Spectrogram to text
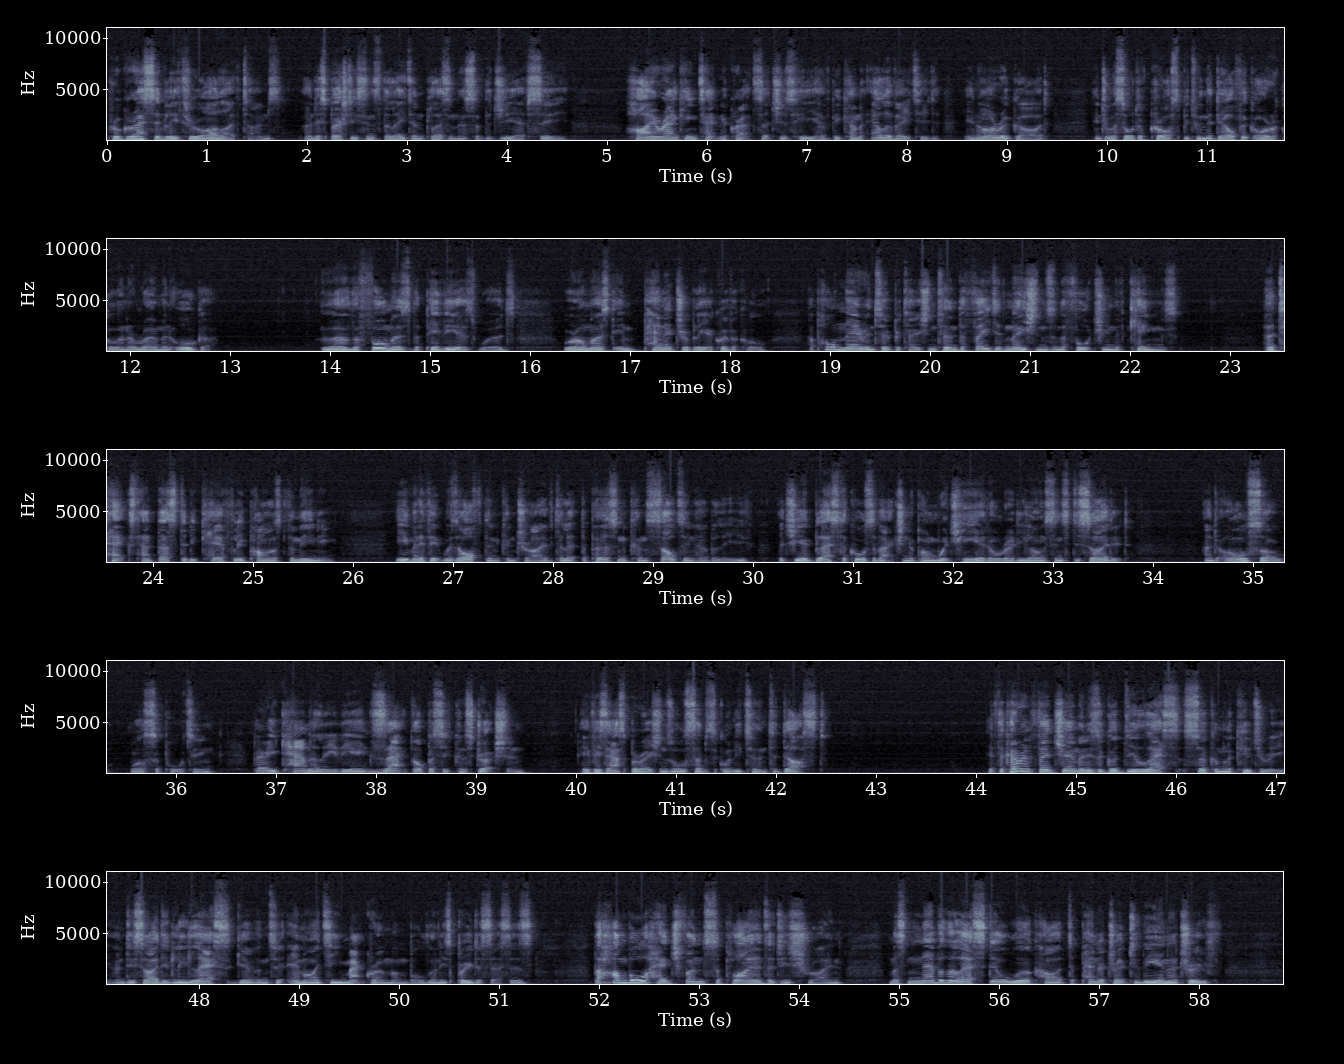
Progressively through our lifetimes, and especially since the late unpleasantness of the GFC, high ranking technocrats such as he have become elevated, in our regard, into a sort of cross between the Delphic oracle and a Roman augur though the former's, the Pythia's words, were almost impenetrably equivocal, upon their interpretation turned the fate of nations and the fortune of kings. Her text had thus to be carefully parsed for meaning, even if it was often contrived to let the person consulting her believe that she had blessed a course of action upon which he had already long since decided, and also while supporting, very cannily, the exact opposite construction, if his aspirations all subsequently turned to dust. If the current Fed chairman is a good deal less circumlocutory and decidedly less given to MIT macro mumble than his predecessors, the humble hedge fund suppliant at his shrine must nevertheless still work hard to penetrate to the inner truth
